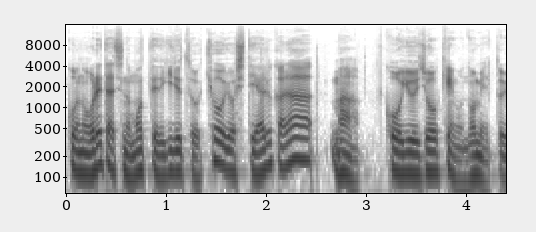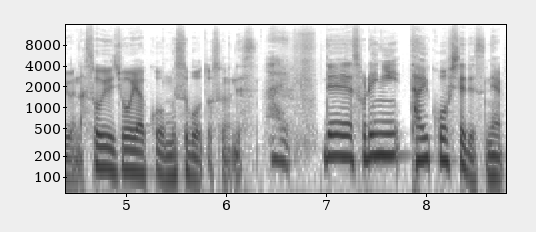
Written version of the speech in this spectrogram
この俺たちの持っている技術を供与してやるからまあこういう条件を飲めというようなそういう条約を結ぼうとするんです。はい、でそれに対抗してですね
